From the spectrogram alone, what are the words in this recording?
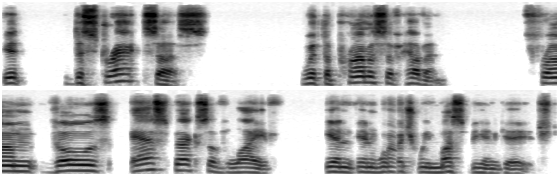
it distracts us with the promise of heaven from those aspects of life in in which we must be engaged.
